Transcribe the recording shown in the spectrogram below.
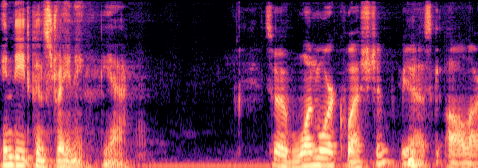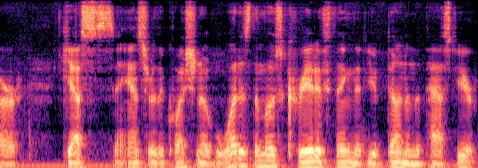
indeed constraining. Yeah. So I have one more question. We mm-hmm. ask all our guests to answer the question of what is the most creative thing that you've done in the past year?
